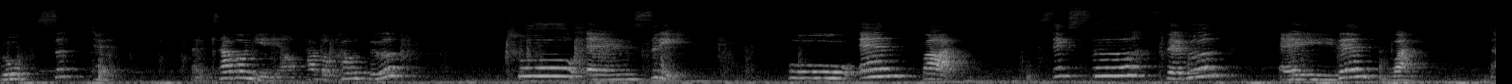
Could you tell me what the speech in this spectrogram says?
록 스텝. 자, 이게 4번이에요. 4번 카운트. 2 and 3. 4 and 5. 6, 7, 8 and 1. 자,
